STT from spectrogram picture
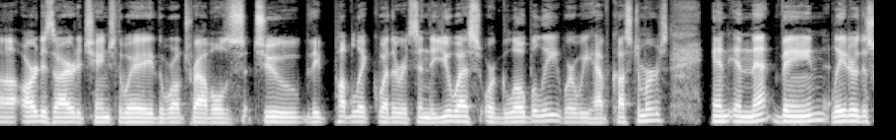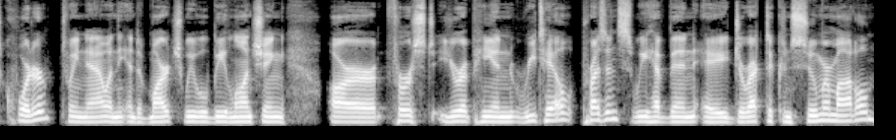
uh, our desire to change the way the world travels to the public, whether it's in the US or globally, where we have customers. And in that vein, later this quarter, between now and the end of March, we will be launching our first European retail presence. We have been a direct to consumer model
